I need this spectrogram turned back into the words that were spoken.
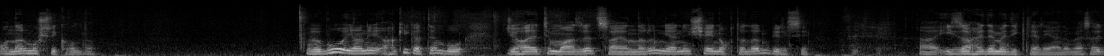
Onlar müşrik oldu. Ve bu yani hakikaten bu cehaletin mazeret sayanların yani şey noktaların birisi. İzah edemedikleri yani. Mesela,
